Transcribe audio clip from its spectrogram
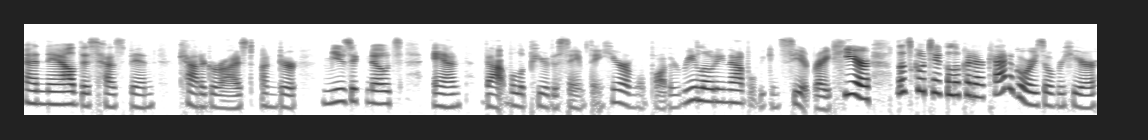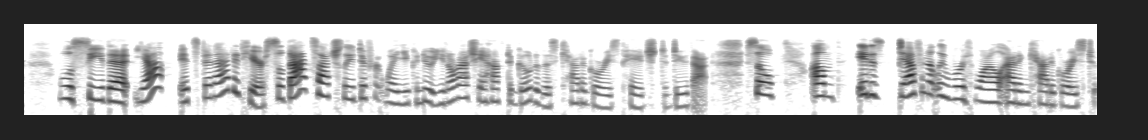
And now this has been categorized under music notes and that will appear the same thing here. I won't bother reloading that, but we can see it right here. Let's go take a look at our categories over here. We'll see that, yeah, it's been added here. So that's actually a different way you can do it. You don't actually have to go to this categories page to do that. So um, it is definitely worthwhile adding categories to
